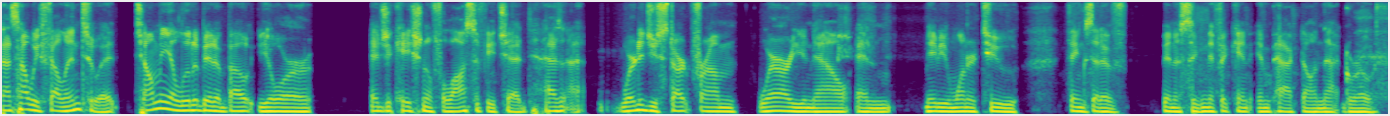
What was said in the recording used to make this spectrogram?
that's how we fell into it. Tell me a little bit about your educational philosophy, Chad. Has, where did you start from? Where are you now? And maybe one or two things that have been a significant impact on that growth.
